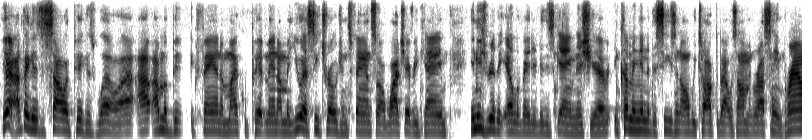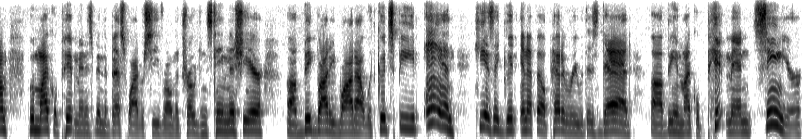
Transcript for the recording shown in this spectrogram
Yeah, I think it's a solid pick as well. I, am a big fan of Michael Pittman. I'm a USC Trojans fan, so I watch every game, and he's really elevated to this game this year. And coming into the season, all we talked about was Amon-Ra St. Brown, but Michael Pittman has been the best wide receiver on the Trojans team this year. Uh, big bodied wideout with good speed, and he has a good NFL pedigree with his dad uh, being Michael Pittman Sr.,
